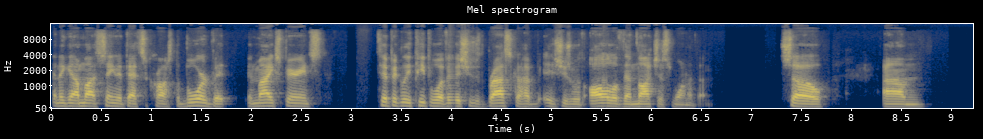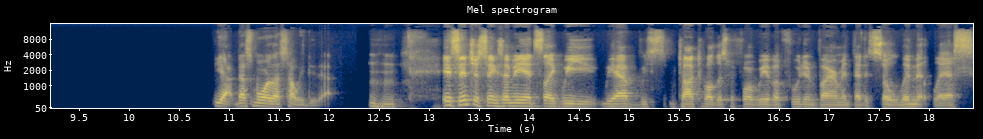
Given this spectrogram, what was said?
and again, I'm not saying that that's across the board, but in my experience, typically people have issues with brassica have issues with all of them, not just one of them. So, um, yeah, that's more or less how we do that. Mm-hmm. It's interesting. I mean, it's like we we have we talked about this before. We have a food environment that is so limitless.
